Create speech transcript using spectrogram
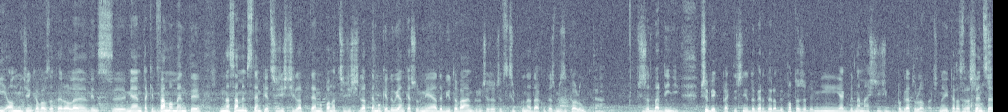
i on mi dziękował za tę rolę, więc miałem takie dwa momenty na samym wstępie 30 lat temu, ponad 30 lat temu, kiedy u Janka Szurmieja debiutowałem w gruncie rzeczy w Skrzypku na dachu, też w musicalu Tak. przyszedł Bardini. Przybiegł praktycznie do garderoby po to, żeby mi jakby namaścić i pogratulować. No i teraz No Raszencew,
